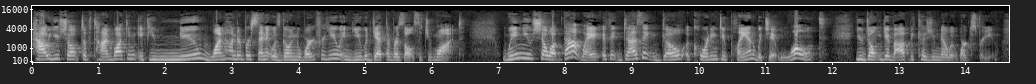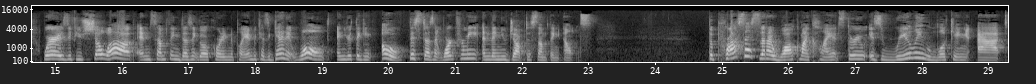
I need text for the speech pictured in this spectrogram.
how you show up to time blocking if you knew 100% it was going to work for you and you would get the results that you want. When you show up that way, if it doesn't go according to plan, which it won't, you don't give up because you know it works for you. Whereas if you show up and something doesn't go according to plan, because again, it won't, and you're thinking, oh, this doesn't work for me, and then you jump to something else. The process that I walk my clients through is really looking at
